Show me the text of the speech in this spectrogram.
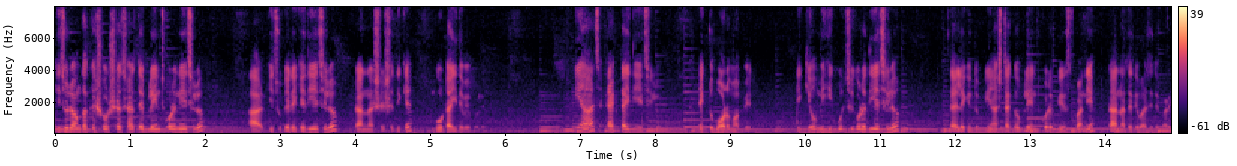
কিছু লঙ্কাকে সর্ষের সাথে ব্লেন্ড করে নিয়েছিল আর কিছুকে রেখে দিয়েছিল রান্নার শেষের দিকে গোটাই দেবে বলে। পেঁয়াজ একটাই দিয়েছিল, একটু বড় মাপের। একেও মিহি কুচি করে দিয়েছিল চাইলে কিন্তু পেঁয়াজটাকেও ব্লেন্ড করে পেস্ট বানিয়ে রান্নাতে দেওয়া যেতে পারে।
